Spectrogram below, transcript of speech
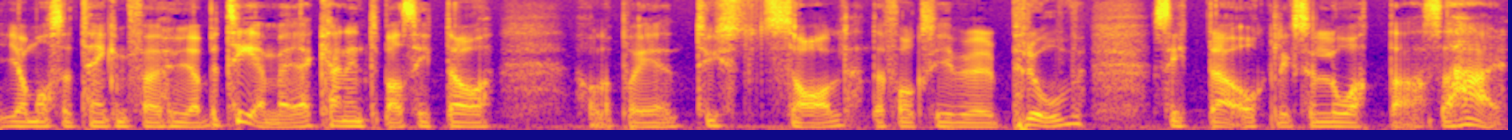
jag måste tänka mig för hur jag beter mig. Jag kan inte bara sitta och hålla på i en tyst sal där folk skriver prov. Sitta och liksom låta så här.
